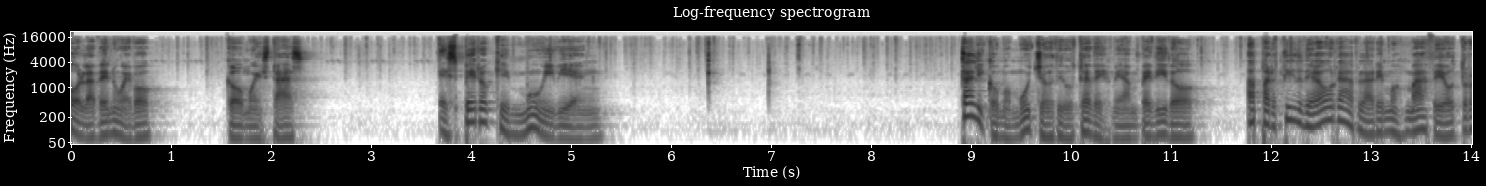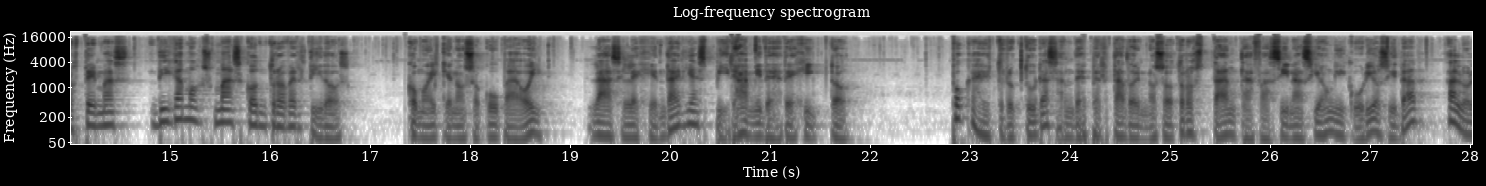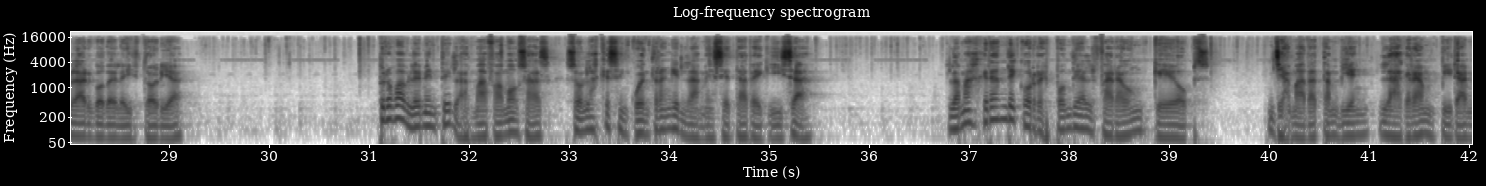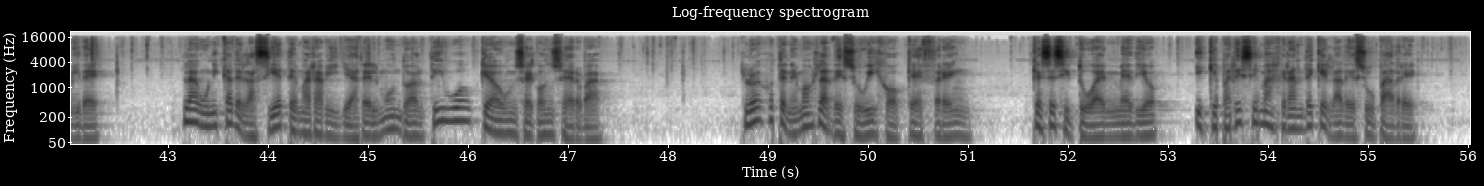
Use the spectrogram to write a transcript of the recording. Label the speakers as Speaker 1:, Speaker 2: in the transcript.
Speaker 1: Hola de nuevo. ¿Cómo estás? Espero que muy bien. Tal y como muchos de ustedes me han pedido, a partir de ahora hablaremos más de otros temas, digamos, más controvertidos, como el que nos ocupa hoy, las legendarias pirámides de Egipto. Pocas estructuras han despertado en nosotros tanta fascinación y curiosidad a lo largo de la historia. Probablemente las más famosas son las que se encuentran en la meseta de Giza. La más grande corresponde al faraón Keops, llamada también la Gran Pirámide, la única de las siete maravillas del mundo antiguo que aún se conserva. Luego tenemos la de su hijo Kefren, que se sitúa en medio y que parece más grande que la de su padre,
